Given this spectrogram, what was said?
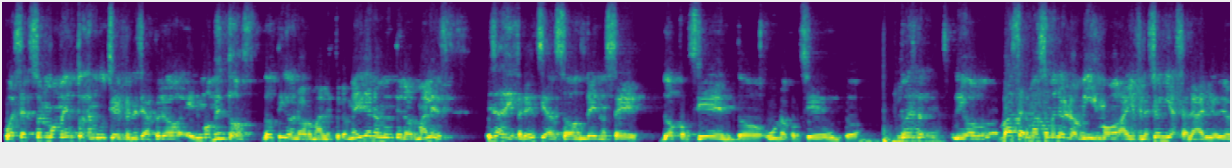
puede ser, son momentos de mucha diferencia, pero en momentos, no te digo normales, pero medianamente normales, esas diferencias son de, no sé, 2%, 1%. Entonces, digo, va a ser más o menos lo mismo a inflación y a salario.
